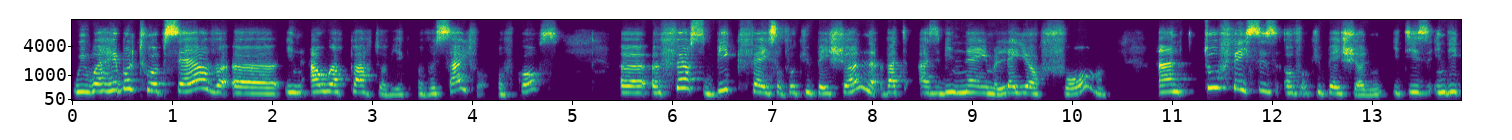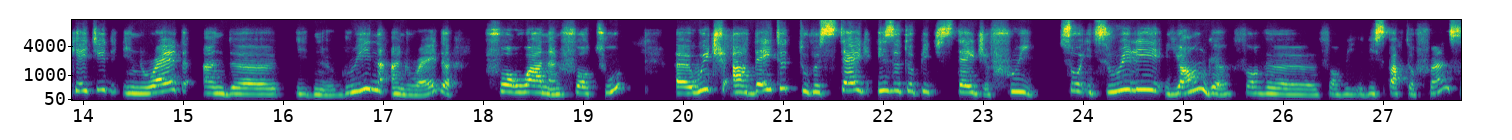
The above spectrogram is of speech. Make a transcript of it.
we were able to observe uh, in our part of the, of the site, of course, uh, a first big phase of occupation that has been named layer four, and two phases of occupation. It is indicated in red and uh, in green and red, 4.1 and 4.2, uh, which are dated to the stage isotopic stage three. So it's really young for the for the, this part of France,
